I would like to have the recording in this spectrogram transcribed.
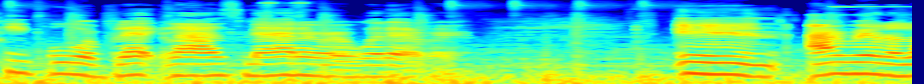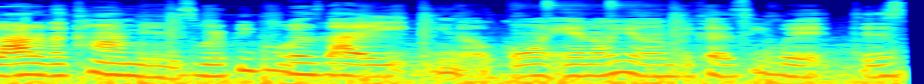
people or black lives matter or whatever. And I read a lot of the comments where people was like, you know, going in on him because he with this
